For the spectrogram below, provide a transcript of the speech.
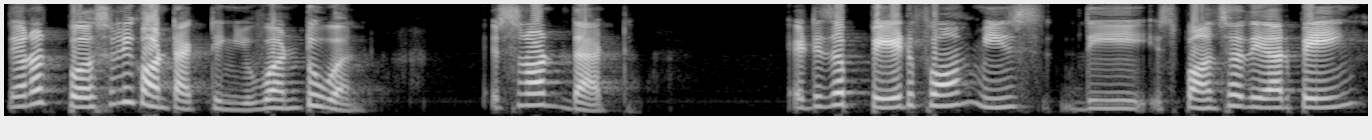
they are not personally contacting you one to one it's not that. It is a paid form means the sponsor they are paying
